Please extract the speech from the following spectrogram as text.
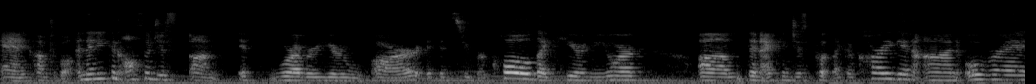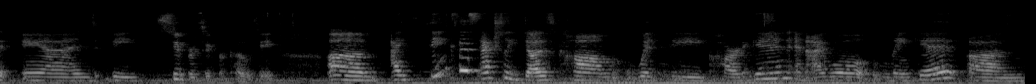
and comfortable. And then you can also just, um, if wherever you are, if it's super cold, like here in New York, um, then I can just put like a cardigan on over it and be super, super cozy. Um, I think this actually does come with the cardigan and I will link it. Um,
